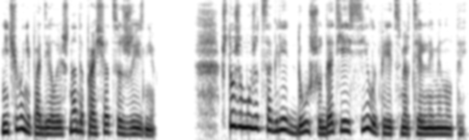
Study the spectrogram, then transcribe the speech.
Ничего не поделаешь, надо прощаться с жизнью. Что же может согреть душу, дать ей силу перед смертельной минутой?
